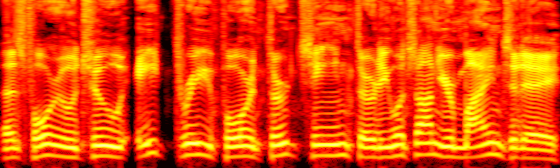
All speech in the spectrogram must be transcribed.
That's 402 834 1330. What's on your mind today?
